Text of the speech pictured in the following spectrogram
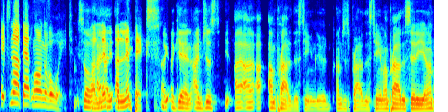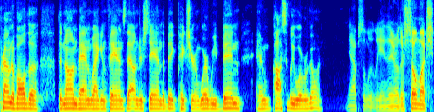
it's not that long of a wait. So Olymp- I, I, Olympics I, again. I'm just I, I I'm proud of this team, dude. I'm just proud of this team. I'm proud of the city, and I'm proud of all the the non bandwagon fans that understand the big picture and where we've been and possibly where we're going. Absolutely. And, you know, there's so much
